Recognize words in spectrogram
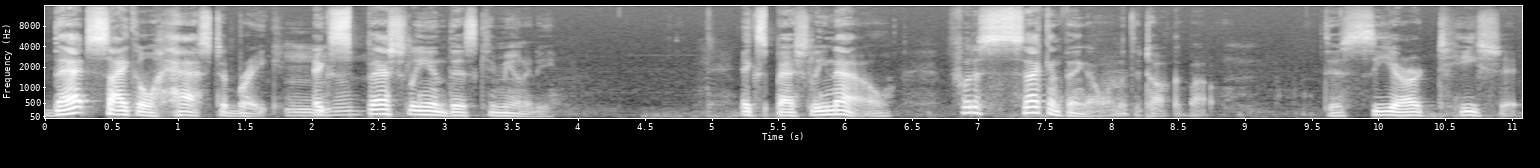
That cycle has to break, mm-hmm. especially in this community. Especially now, for the second thing I wanted to talk about. This CRT shit.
